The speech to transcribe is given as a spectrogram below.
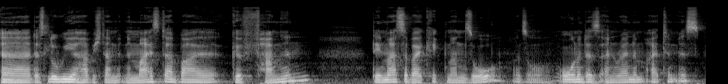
Äh, das Lugia habe ich dann mit einem Meisterball gefangen. Den Meisterball kriegt man so, also ohne dass es ein Random Item ist.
